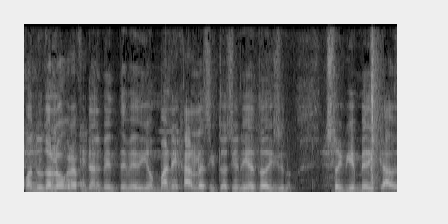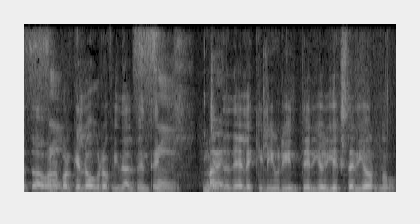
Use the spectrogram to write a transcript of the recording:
Cuando uno logra finalmente medio manejar la situación y de todo, dice uno, estoy bien medicado de todas formas Sí. porque logro finalmente Sí. Mantener el equilibrio interior y exterior, ¿no?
